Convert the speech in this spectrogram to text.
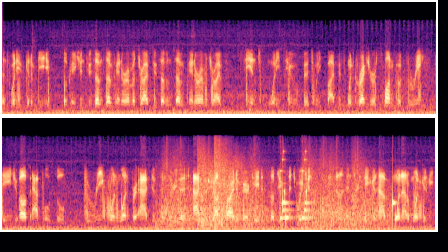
1020 is going to be location 277 Panorama Drive, 277 Panorama Drive. CN 22, uh, 2551 correction. Respond code 3, stage up at postal 311 for active 1030, uh, active shots fired and barricaded subject situation. Do not enter scene. Gonna have one out of one gonna be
